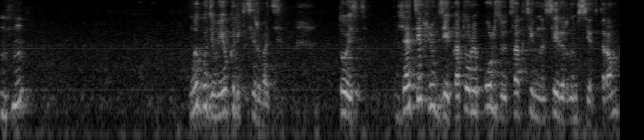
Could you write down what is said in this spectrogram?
Угу. Мы будем ее корректировать. То есть для тех людей, которые пользуются активно северным сектором,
